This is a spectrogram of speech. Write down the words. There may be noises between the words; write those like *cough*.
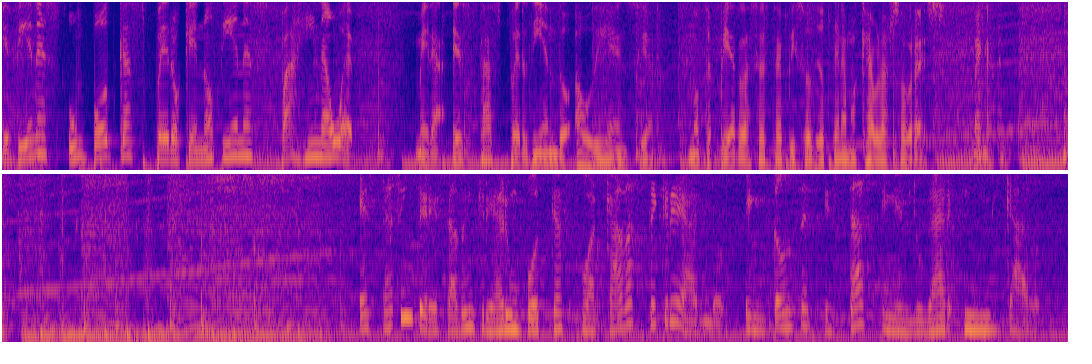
que tienes un podcast pero que no tienes página web. Mira, estás perdiendo audiencia. No te pierdas este episodio, tenemos que hablar sobre eso. Venga. ¿Estás interesado en crear un podcast o acabas de crearlo? Entonces estás en el lugar indicado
